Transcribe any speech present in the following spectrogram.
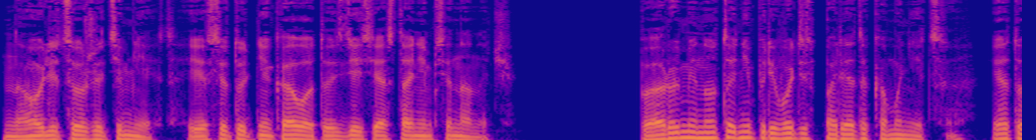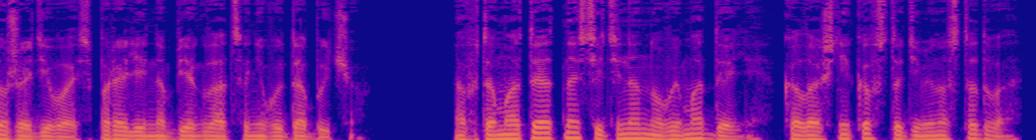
На улице уже темнеет. Если тут никого, то здесь и останемся на ночь. Пару минут они приводят в порядок амуницию. Я тоже одеваюсь, параллельно бегло оцениваю добычу. Автоматы относительно новой модели. Калашников 192.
